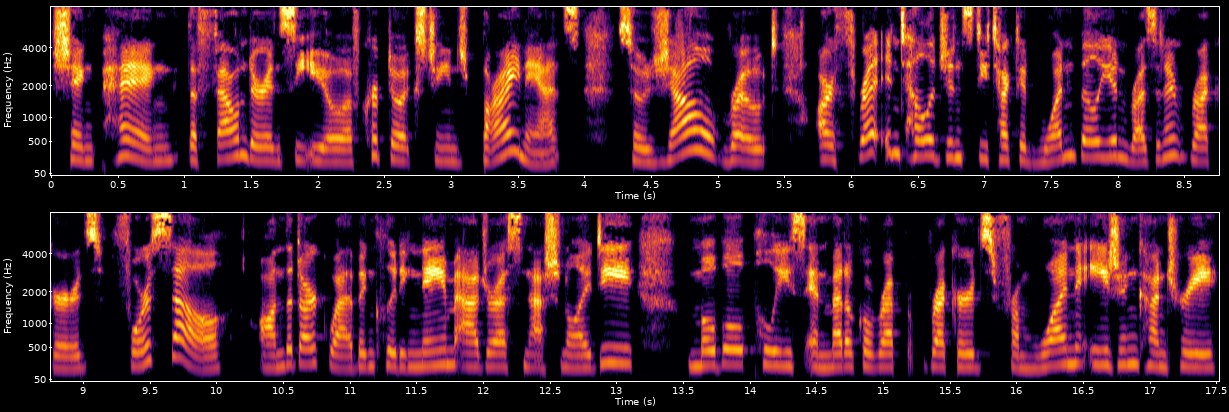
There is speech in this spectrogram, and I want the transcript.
Changpeng, the founder and CEO of crypto exchange Binance. So Zhao wrote, Our threat intelligence detected 1 billion resident records for sale on the dark web, including name, address, national ID, mobile, police, and medical rep- records from one Asian country.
